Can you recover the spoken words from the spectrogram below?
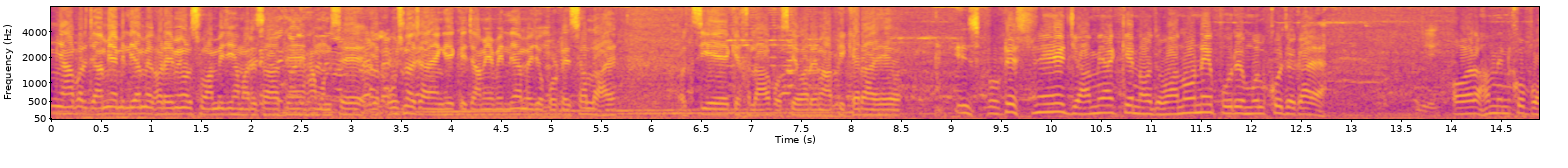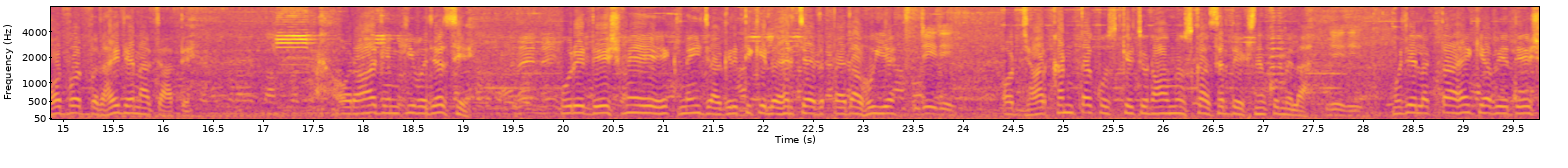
हम यहाँ पर जामिया मिलिया में खड़े हैं और स्वामी जी हमारे साथ हैं। हम उनसे ये पूछना चाहेंगे कि जामिया मिलिया में जो प्रोटेस्ट चल रहा है और सीए के ख़िलाफ़ उसके बारे में आपकी क्या राय है? इस प्रोटेस्ट ने जामिया के नौजवानों ने पूरे मुल्क को जगाया। और हम इनको बहुत बहुत बधाई देना चाहते हैं। और आज इनकी वजह से पूरे देश में एक नई जागृति की लहर पैदा हुई है। जी जी। और झारखंड तक उसके चुनाव में उसका असर देखने को मिला। जी जी। मुझे लगता है कि अब ये देश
